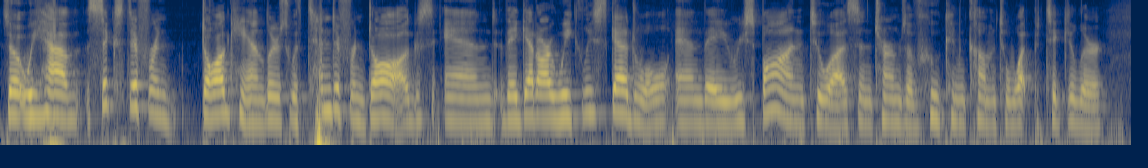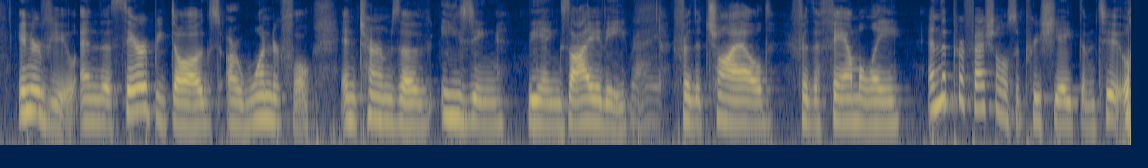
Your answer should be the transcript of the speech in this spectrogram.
So we have six different dog handlers with 10 different dogs, and they get our weekly schedule and they respond to us in terms of who can come to what particular interview. And the therapy dogs are wonderful in terms of easing the anxiety Right. for the child, for the family, and the professionals appreciate them too.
